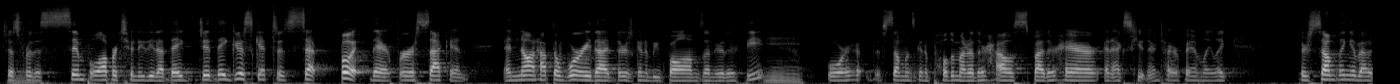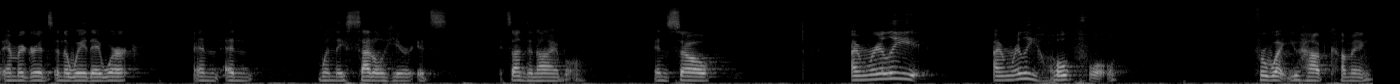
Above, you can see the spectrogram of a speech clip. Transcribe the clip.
Just for mm. the simple opportunity that they did, they just get to set foot there for a second and not have to worry that there's going to be bombs under their feet mm. or if someone's going to pull them out of their house by their hair and execute their entire family. Like there's something about immigrants and the way they work and and when they settle here it's it's undeniable. And so i'm really i'm really hopeful for what you have coming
